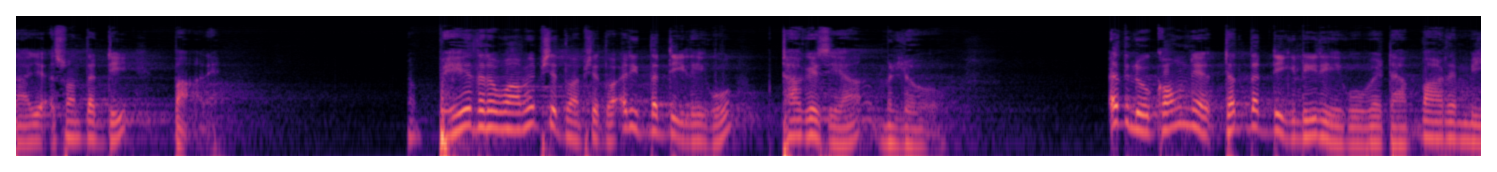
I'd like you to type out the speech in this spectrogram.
နာရဲ့အစွမ်းတတိပါတယ်နော် ဘယ်တရားပဲဖြစ်သွားဖြစ်သွားအဲ့ဒီတတိလေးကိုထားခဲ့เสียမလို့အဲ့ဒီလိုကောင်းတဲ့ဓာတ်တတိကလေးတွေကိုပဲဒါပါရမီ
